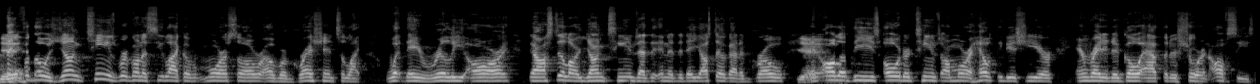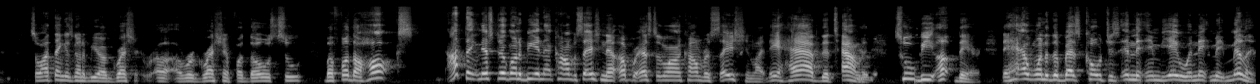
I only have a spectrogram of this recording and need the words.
I Yeah. think for those young teams, we're going to see like a more so a regression to like what they really are. Y'all still are young teams at the end of the day. Y'all still got to grow. Yeah. And all of these older teams are more healthy this year and ready to go after the short and off season. So I think it's going to be a regression, uh, a regression for those two. But for the Hawks, I think they're still going to be in that conversation, that upper echelon conversation. Like they have the talent to be up there. They have one of the best coaches in the NBA with Nate McMillan.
